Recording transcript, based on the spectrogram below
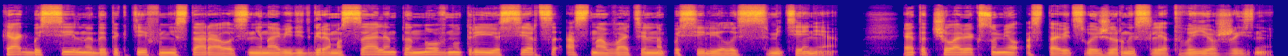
Как бы сильно детектив не старалась ненавидеть Грэма Сайлента, но внутри ее сердца основательно поселилось смятение. Этот человек сумел оставить свой жирный след в ее жизни.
